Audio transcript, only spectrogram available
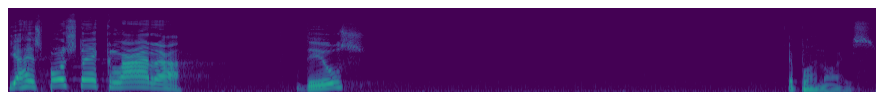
E a resposta é clara: Deus é por nós.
